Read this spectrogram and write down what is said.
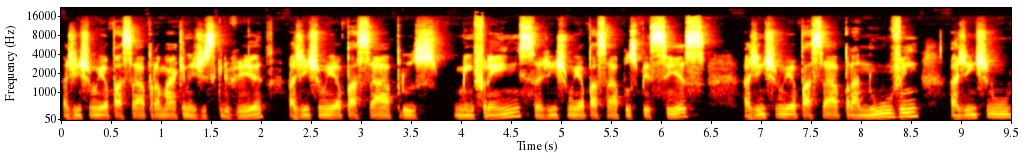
a gente não ia passar para máquinas de escrever, a gente não ia passar para os mainframes, a gente não ia passar para os PCs, a gente não ia passar para a nuvem, a gente não,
